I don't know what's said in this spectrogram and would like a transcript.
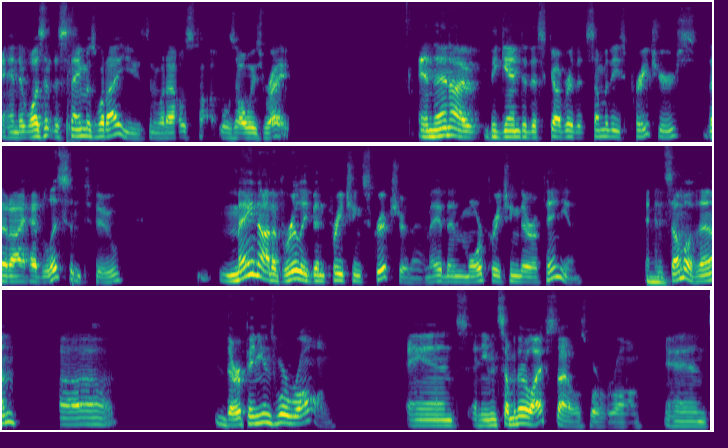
and it wasn't the same as what I used and what I was taught was always right. And then I began to discover that some of these preachers that I had listened to may not have really been preaching scripture. They may have been more preaching their opinion. And mm-hmm. some of them, uh, their opinions were wrong. And and even some of their lifestyles were wrong. And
